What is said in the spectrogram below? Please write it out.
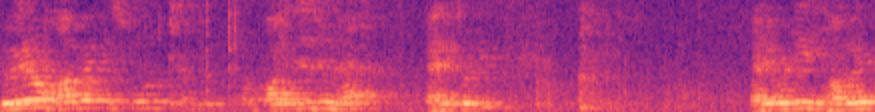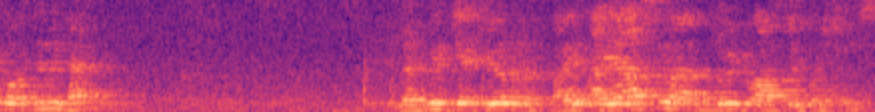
do you know how many school uh, colleges you have? Anybody? Anybody, how many colleges you have? Let me check your, I, I asked you, I'm going to ask you questions.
